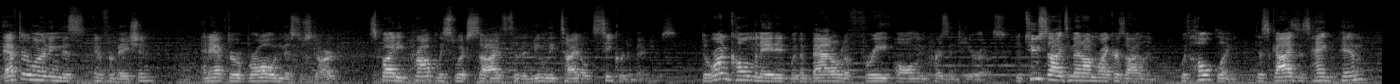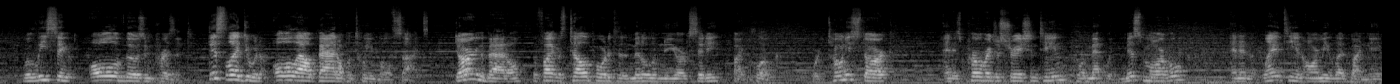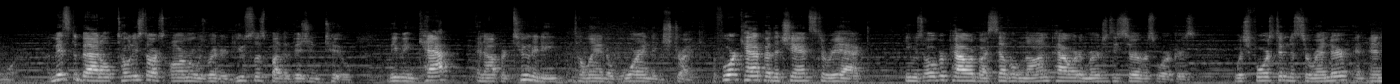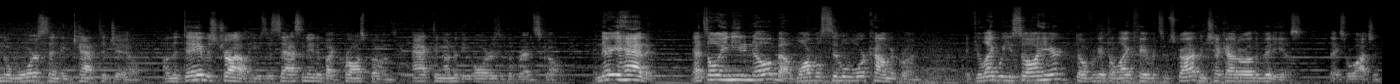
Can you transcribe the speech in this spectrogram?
After learning this information, and after a brawl with Mr. Stark, Spidey promptly switched sides to the newly titled Secret Avengers. The run culminated with a battle to free all imprisoned heroes. The two sides met on Rikers Island, with Hulkling, disguised as Hank Pym, releasing all of those imprisoned. This led to an all-out battle between both sides. During the battle, the fight was teleported to the middle of New York City by Cloak, where Tony Stark and his pro-registration team were met with Miss Marvel and an Atlantean army led by Namor. Amidst the battle, Tony Stark's armor was rendered useless by the Vision 2, leaving Cap an opportunity to land a war-ending strike. Before Cap had the chance to react, he was overpowered by several non-powered emergency service workers, which forced him to surrender and end the war, sending Cap to jail. On the day of his trial, he was assassinated by Crossbones, acting under the orders of the Red Skull. And there you have it. That's all you need to know about Marvel Civil War comic run. If you like what you saw here, don't forget to like, favorite, subscribe, and check out our other videos. Thanks for watching.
